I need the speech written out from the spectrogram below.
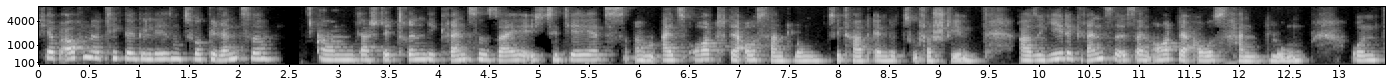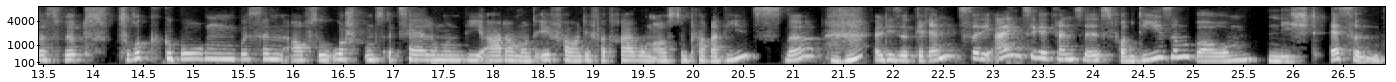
ich habe auch einen Artikel gelesen zur Grenze ähm, da steht drin, die Grenze sei, ich zitiere jetzt, ähm, als Ort der Aushandlung, Zitat Ende, zu verstehen. Also jede Grenze ist ein Ort der Aushandlung. Und das wird zurückgebogen bis hin auf so Ursprungserzählungen wie Adam und Eva und die Vertreibung aus dem Paradies. Ne? Mhm. Weil diese Grenze, die einzige Grenze ist, von diesem Baum nicht essen.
